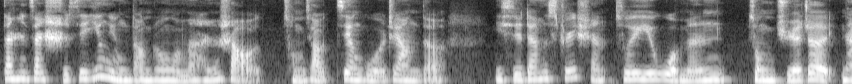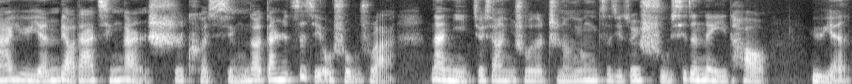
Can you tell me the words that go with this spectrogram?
但是在实际应用当中，我们很少从小见过这样的一些 demonstration，所以我们总觉着拿语言表达情感是可行的，但是自己又说不出来，那你就像你说的，只能用自己最熟悉的那一套语言。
